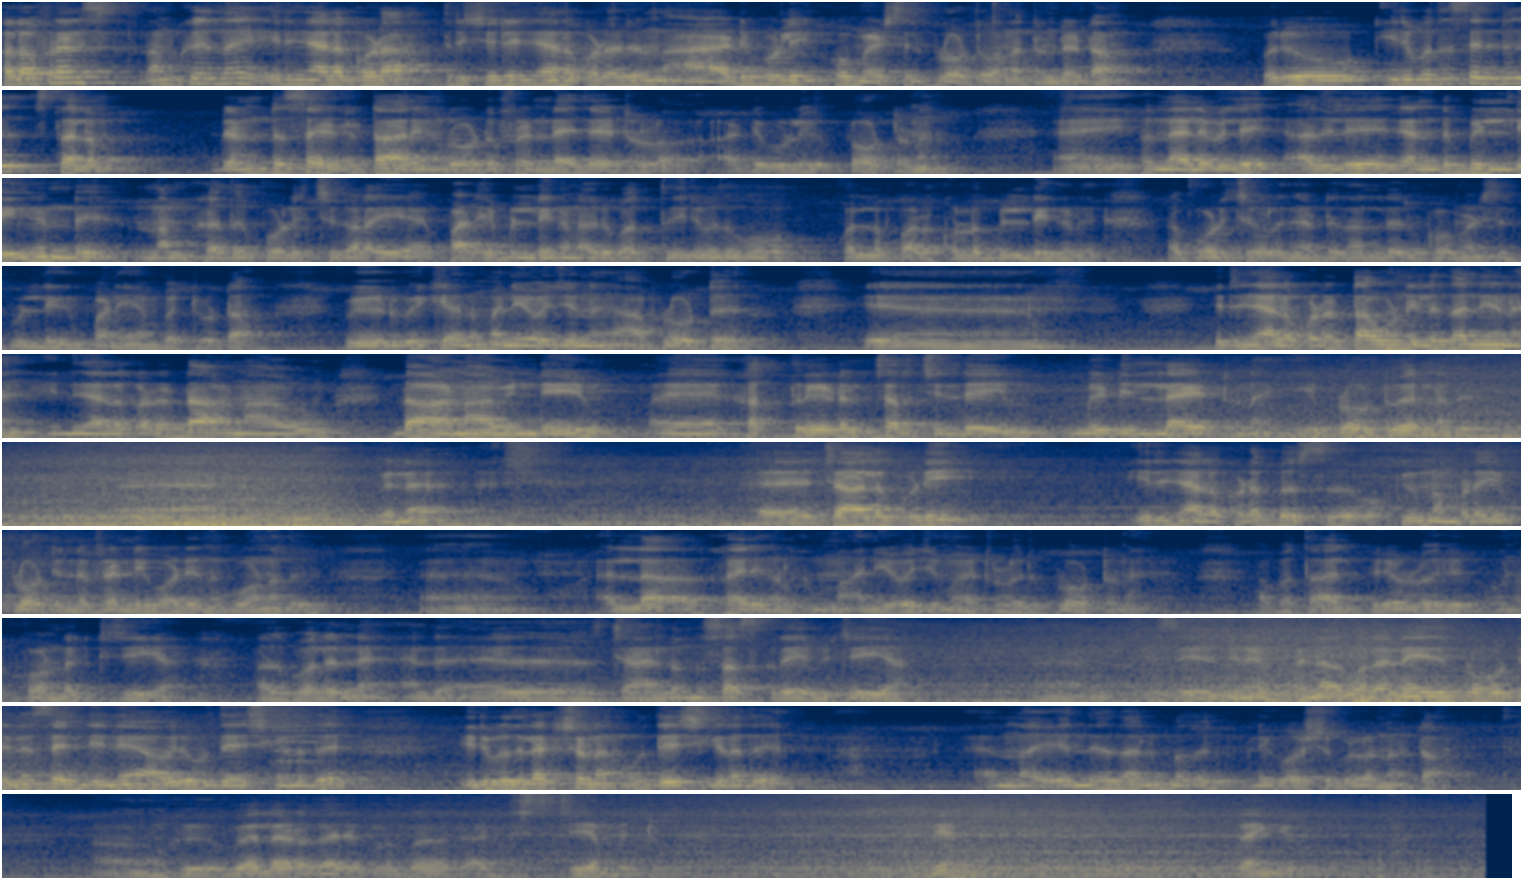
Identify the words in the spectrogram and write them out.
Hello friends നമുക്ക് ഇന്ന് ഇരിഞ്ഞാലക്കുട തൃശ്ശൂർ ഇരിഞ്ഞാലക്കുട ഒരു അടിപൊളി കൊമേഴ്സ്യൽ പ്ലോട്ട് വന്നിട്ടുണ്ട് കേട്ടോ. ഒരു ഇരുപത് സെന്റ് സ്ഥലം രണ്ട് സൈഡ് ടാറിങ് റോഡ് ഫ്രണ്ടേജ് ആയിട്ടുള്ള അടിപൊളി പ്ലോട്ടാണ് ഇപ്പം നിലവിൽ അതിൽ രണ്ട് ബിൽഡിംഗ് ഉണ്ട്. നമുക്കത് പൊളിച്ച് കളയുക പഴയ ബിൽഡിങ്ങാണ് ഒരു പത്ത് ഇരുപത് കൊല്ലം പഴക്കമുള്ള ബിൽഡിങ്ങാണ് അത് പൊളിച്ച് കളഞ്ഞിട്ട് നല്ലൊരു കൊമേഴ്സ്യൽ ബിൽഡിംഗ് പണിയാൻ പറ്റൂട്ടാ. വീട് വയ്ക്കാനും അനുയോജ്യമാണ് ആ പ്ലോട്ട് ഇരിഞ്ഞാലക്കുട ടൗണിൽ തന്നെയാണ്. ഇരിഞ്ഞാലക്കുട ഡാണാവും ഡാണാവിന്റെയും കത്രീഡൽ ചർച്ചിന്റെയും മിഡിലായിട്ടാണ് ഈ പ്ലോട്ട് വരുന്നത്. പിന്നെ ചാലക്കുടി ഇരിഞ്ഞാലക്കുട ബസ് ഒക്കെ നമ്മുടെ ഈ പ്ലോട്ടിന്റെ ഫ്രണ്ടിൽ കൂടെയാണ് പോണത്. എല്ലാ കാര്യങ്ങൾക്കും അനുയോജ്യമായിട്ടുള്ളൊരു പ്ലോട്ടാണ്. അപ്പോൾ താല്പര്യമുള്ളവർ ഒന്ന് കോണ്ടാക്റ്റ് ചെയ്യുക അതുപോലെ തന്നെ എന്റെ ചാനലൊന്ന് സബ്സ്ക്രൈബ് ചെയ്യുക ഇതിന് പിന്നെ അതുപോലെ തന്നെ ഈ പ്ലോട്ടിന് സെന്റിന് അവർ ഉദ്ദേശിക്കുന്നത് ഇരുപത് ലക്ഷമാണ് ഉദ്ദേശിക്കുന്നത്. എന്നാൽ എന്നിരുന്നാലും അത് നെഗോഷ്യബിൾ ആണ് കേട്ടോ. നമുക്ക് വിലയുടെ കാര്യങ്ങളൊക്കെ അഡ്ജസ്റ്റ് ചെയ്യാൻ പറ്റും. Okay thank you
